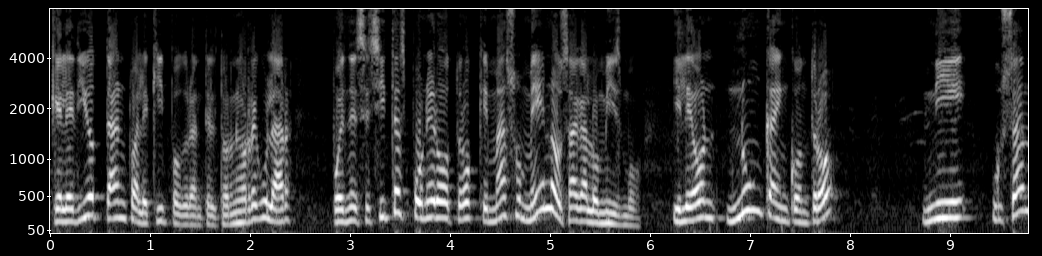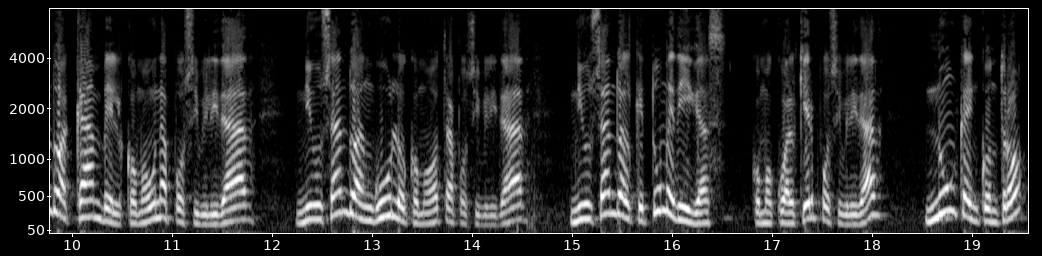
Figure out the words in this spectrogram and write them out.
que le dio tanto al equipo durante el torneo regular, pues necesitas poner otro que más o menos haga lo mismo. Y León nunca encontró, ni usando a Campbell como una posibilidad, ni usando a Angulo como otra posibilidad, ni usando al que tú me digas como cualquier posibilidad, nunca encontró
